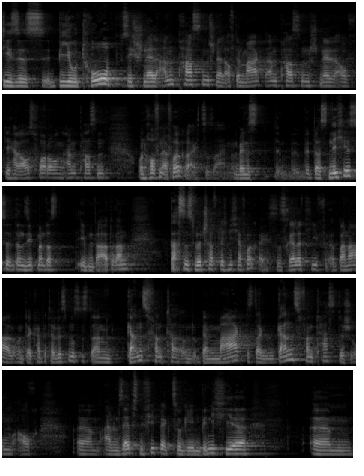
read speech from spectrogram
dieses Biotop sich schnell anpassen, schnell auf den Markt anpassen, schnell auf die Herausforderungen anpassen und hoffen, erfolgreich zu sein. Und wenn es das nicht ist, dann sieht man das eben daran, dass es wirtschaftlich nicht erfolgreich ist. Das ist relativ banal. Und der Kapitalismus ist dann ganz fantastisch, und der Markt ist da ganz fantastisch, um auch ähm, einem selbst ein Feedback zu geben. Bin ich hier ähm,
